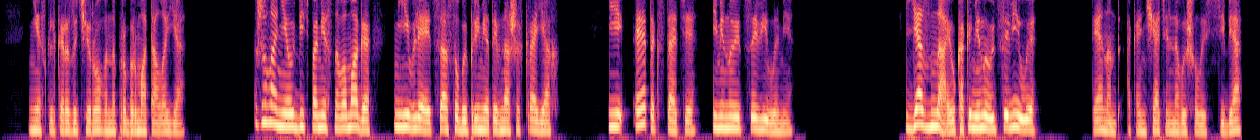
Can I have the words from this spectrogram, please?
— несколько разочарованно пробормотала я. Желание убить поместного мага не является особой приметой в наших краях. И это, кстати, именуется вилами. «Я знаю, как именуются вилы!» Теннант окончательно вышел из себя,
